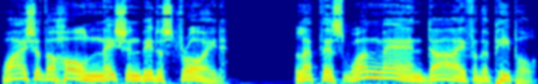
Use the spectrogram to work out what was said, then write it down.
Why should the whole nation be destroyed? Let this one man die for the people.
